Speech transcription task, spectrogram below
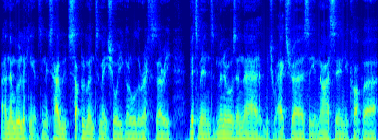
And then we were looking at you know how we would supplement to make sure you got all the necessary vitamins and minerals in there, which were extra. So your niacin, your copper,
